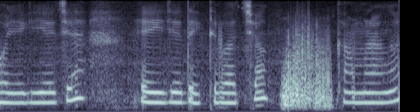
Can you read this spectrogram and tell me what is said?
হয়ে গিয়েছে। এই যে দেখতে পাচ্ছ, কামরাঙা,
